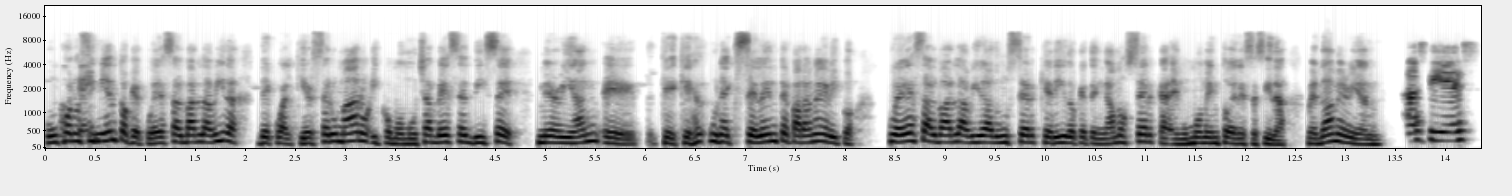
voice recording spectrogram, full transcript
un conocimiento que puede salvar la vida de cualquier ser humano y como muchas veces dice Marianne, eh, que, que es una excelente paramédico, puede salvar la vida de un ser querido que tengamos cerca en un momento de necesidad. ¿Verdad, Marian? Así es.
